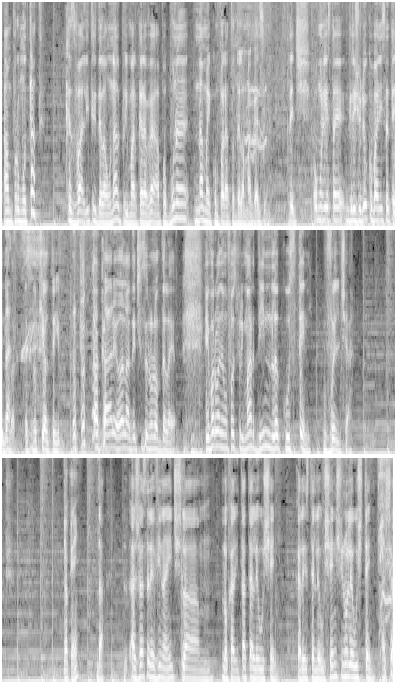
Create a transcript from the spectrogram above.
a împrumutat câțiva litri de la un alt primar care avea apă bună, n-a mai cumpărat-o de la magazin. Deci, omul este grijuliu cu banii sătenilor, da. ca să nu cheltuim. Dacă are ăla, de ce să nu luăm de la el? E vorba de un fost primar din Lăcusteni. Vâlcea. Ok. Da. Aș vrea să revin aici la m, localitatea Leușeni, care este Leușeni și nu Leușteni, așa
